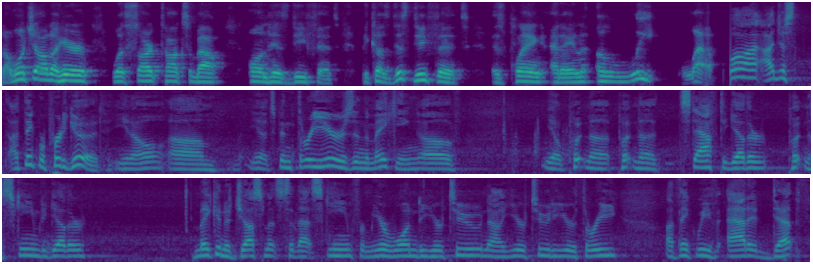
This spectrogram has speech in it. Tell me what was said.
But I want y'all to hear what Sark talks about on his defense because this defense is playing at an elite level. Well, I just I think we're pretty good. You know, um, you know, it's been three years in the making of you know putting a putting a staff together, putting a scheme together, making adjustments to that scheme from year one to year two, now year two to year three. I think we've added depth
